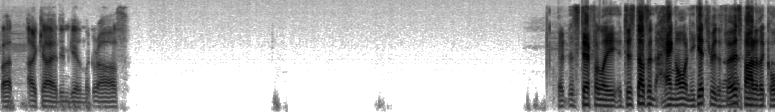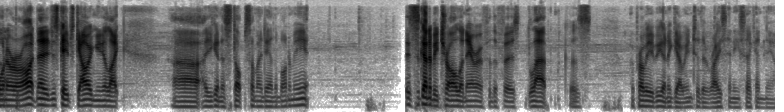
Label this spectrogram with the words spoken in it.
But okay, I didn't get in the grass. But it's definitely. It just doesn't hang on. You get through the No, first part of the corner, all right, and then it just keeps going, and you're like, uh, are you going to stop somewhere down the bottom here? This is going to be trial and error for the first lap because we're probably going to go into the race any second now.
